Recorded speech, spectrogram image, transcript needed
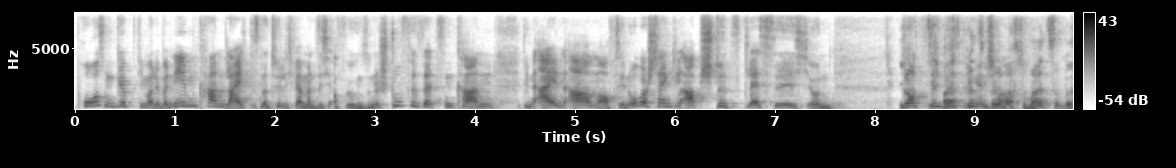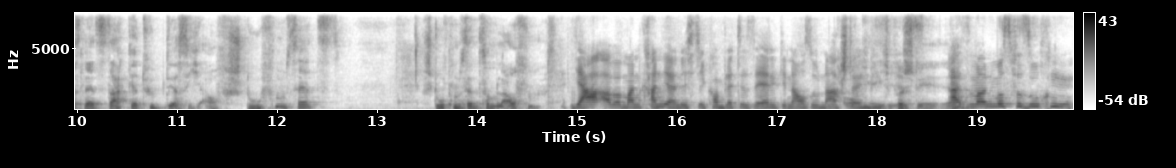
Posen gibt, die man übernehmen kann. Leicht ist natürlich, wenn man sich auf irgendeine Stufe setzen kann, den einen Arm auf den Oberschenkel abstützt lässig und Ich, trotzdem ich weiß durchdringend prinzipiell, was du meinst, aber ist Ned Stark der Typ, der sich auf Stufen setzt? Stufen sind zum Laufen. Ja, aber man kann ja nicht die komplette Serie genauso nachstellen, Okay, wie ich sie verstehe, ist. ja. Also man muss versuchen,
